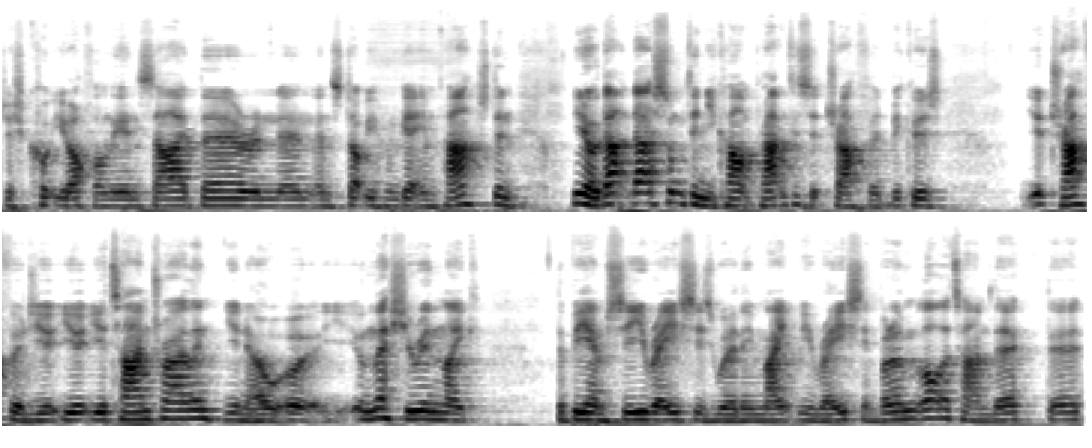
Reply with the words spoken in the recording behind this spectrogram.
just cut you off on the inside there and, and, and stop you from getting past. And you know that that's something you can't practice at Trafford because at Trafford you, you you're time trialing you know uh, unless you're in like the BMC races where they might be racing. But a lot of the time they're they're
